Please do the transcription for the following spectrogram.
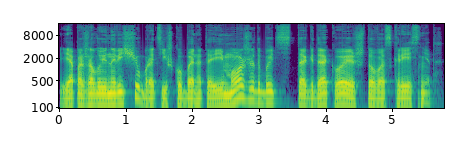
Я, пожалуй, навещу братишку Беннета, и, может быть, тогда кое-что воскреснет.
